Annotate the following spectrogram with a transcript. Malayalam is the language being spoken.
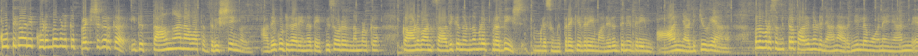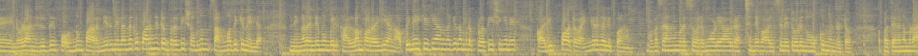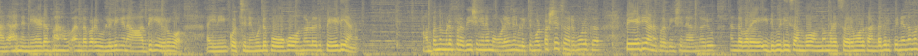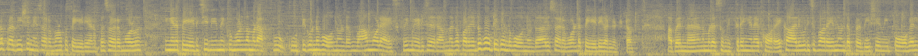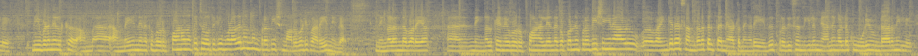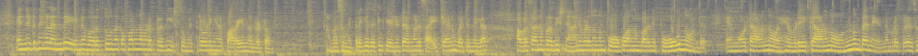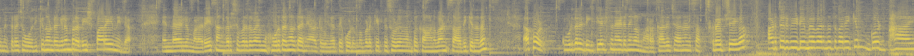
കൂട്ടുകാരി കുടുംബവിളക്ക് പ്രേക്ഷകർക്ക് ഇത് താങ്ങാനാവാത്ത ദൃശ്യങ്ങൾ. അതേ കൂട്ടുകാരെ ഇന്നത്തെ എപ്പിസോഡിൽ നമ്മൾക്ക് കാണുവാൻ സാധിക്കുന്നുണ്ട് നമ്മുടെ പ്രതീഷ്. നമ്മുടെ സുമിത്രയ്ക്കെതിരെയും അനിരുദ്ധിനെതിരെയും ആഞ്ഞടിക്കുകയാണ്. അപ്പോൾ നമ്മുടെ സുമിത്ര പറയുന്നുണ്ട് ഞാൻ അറിഞ്ഞില്ല മോനെ ഞാൻ എന്നോട് അനിരുദ്ധ് ഒന്നും പറഞ്ഞിരുന്നില്ല എന്നൊക്കെ പറഞ്ഞിട്ട് പ്രതീഷ് ഒന്നും സമ്മതിക്കുന്നില്ല. നിങ്ങൾ എന്റെ മുമ്പിൽ കള്ളം പറയുകയാണ് അഭിനയിക്കുകയാണെന്നൊക്കെ നമ്മുടെ പ്രതീഷ് ഇങ്ങനെ കലിപ്പാട്ടോ ഭയങ്കര കലിപ്പാണ്. അവസാനം നമ്മുടെ സ്വരമോളെ ആ ഒരു അച്ഛന്റെ വാത്സല്യത്തോടെ നോക്കുന്നുണ്ട് കേട്ടോ. അപ്പോൾ തന്നെ നമ്മുടെ അനന്യയുടെ എന്താ പറയുക ഉള്ളിൽ ഇങ്ങനെ ആദ്യ കയറുക ഇനി കൊച്ചിനെ കൊണ്ട് പോകുമോ എന്നുള്ളൊരു പേടിയാണ്. അപ്പം നമ്മുടെ പ്രതീക്ഷ ഇങ്ങനെ മോളെ എന്ന് വിളിക്കുമ്പോൾ പക്ഷേ സ്വരമോൾക്ക് പേടിയാണ് പ്രതീക്ഷനെ അന്നൊരു എന്താ പറയുക ഇടിപിടി സംഭവം നമ്മുടെ സ്വരമോൾ കണ്ടതിൽ പിന്നെ നമ്മുടെ പ്രതീക്ഷനെ സ്വരമോൾക്ക് പേടിയാണ്. അപ്പോൾ സ്വരമോൾ ഇങ്ങനെ പേടിച്ച് ഇനി നിൽക്കുമ്പോൾ നമ്മുടെ അപ്പു കൂട്ടിക്കൊണ്ട് പോകുന്നുണ്ട്. വാ മോളെ ഐസ്ക്രീം മേടിച്ച് തരാം എന്നൊക്കെ പറഞ്ഞിട്ട് കൂട്ടിക്കൊണ്ട് പോകുന്നുണ്ട്. ആ ഒരു സ്വരമോളുടെ പേടി കണ്ടിട്ടോ അപ്പോൾ എന്തായാലും നമ്മുടെ സുമിത്ര ഇങ്ങനെ കുറേ കാൽ പിടിച്ച് പറയുന്നുണ്ട് പ്രതീക്ഷ നീ പോകല്ലേ? നീ ഇവിടെ നിൽക്ക്. അമ്മ അമ്മയെ നിനക്ക് വെറുപ്പാണോ എന്നൊക്കെ ചോദിക്കുമ്പോൾ അതിനൊന്നും പ്രതീക്ഷ മറുപടി പറയുന്നില്ല. നിങ്ങളെന്താ പറയുക നിങ്ങൾക്ക് എന്നെ വെറുപ്പാണല്ലേ എന്നൊക്കെ പറഞ്ഞ് പ്രതീക്ഷ ഇങ്ങനെ ആ ഒരു ഭയങ്കര സങ്കടത്തിൽ തന്നെ ആട്ടോ. നിങ്ങളുടെ ഏത് പ്രതിസന്ധിയിലും ഞാൻ നിങ്ങളുടെ കൂടെ ഉണ്ടായിരുന്നില്ലേ? എന്നിട്ട് നിങ്ങൾ എന്തേ എന്നെ വെറുത്തു എന്നൊക്കെ പറഞ്ഞ് നമ്മുടെ പ്രതീഷ് സുമിത്രയോട് ഇങ്ങനെ പറയുന്നുണ്ട് കേട്ടോ. അപ്പോൾ സുമിത്രയ്ക്ക് ഇതൊക്കെ കേട്ടിട്ട് അങ്ങോട്ട് സഹിക്കാനും പറ്റുന്നില്ല. അവസാന പ്രതീക്ഷ ഞാനിവിടെ നിന്നും പോകുവാന്നും പറഞ്ഞ് പോകുന്നുണ്ട്. എങ്ങോട്ടാണെന്നോ എവിടേക്കാണെന്നോ ഒന്നും തന്നെ നമ്മുടെ സുമിത്ര ചോദിക്കുന്നുണ്ടെങ്കിലും പ്രതീഷ് പറയുന്നില്ല. എന്തായാലും വളരെ സംഘർഷപ്രദമായ മുഹൂർത്തങ്ങൾ തന്നെയാട്ടോ ഇന്നത്തെ കുടുംബവിളക്ക് എപ്പിസോഡിൽ നമുക്ക് കാണുവാൻ സാധിക്കുന്നത്. അപ്പോൾ കൂടുതൽ ഡീറ്റെയിൽസിനായിട്ട് നിങ്ങൾ മറക്കാതെ ചാനൽ സബ്സ്ക്രൈബ് ചെയ്യുക. അടുത്തൊരു വീഡിയോ വരുന്നത് വരയ്ക്കും. Good bye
